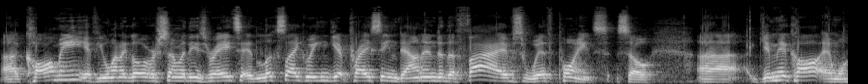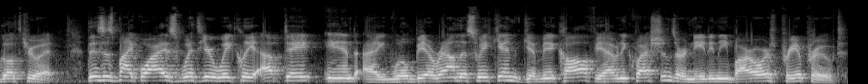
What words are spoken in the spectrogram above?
Uh, call me if you want to go over some of these rates. It looks like we can get pricing down into the fives with points. So uh, give me a call and we'll go through it. This is Mike Wise with your weekly update, and I will be around this weekend. Give me a call if you have any questions or need any borrowers pre approved.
